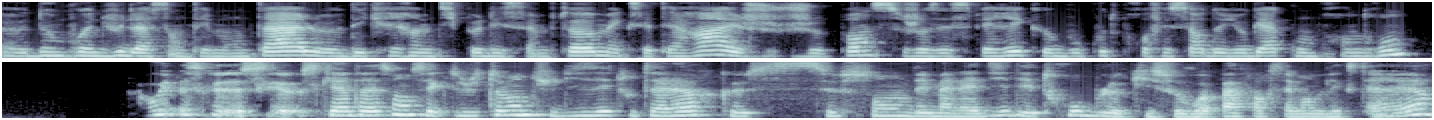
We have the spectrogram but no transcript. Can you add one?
d'un point de vue de la santé mentale, d'écrire un petit peu des symptômes, etc. Et je, pense, j'ose espérer que beaucoup de professeurs de yoga comprendront. Oui, parce que ce qui est intéressant, c'est que justement, tu disais tout à l'heure que ce sont des maladies, des troubles qui se voient pas forcément de l'extérieur.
